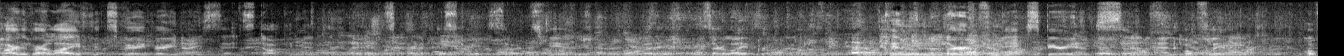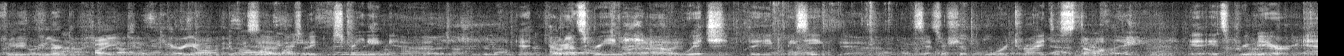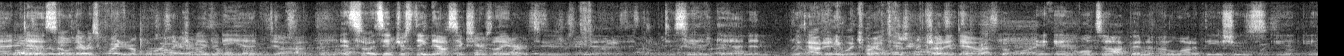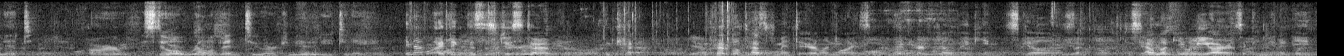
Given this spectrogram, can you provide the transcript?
part of our life. It's very, very nice that it's documented and it's part of history, so it's huge. But it was our life for a long time. We can learn from the experience and, and hopefully hopefully we learn to fight and carry on. It was, uh, there's a big screening uh, at, out on screen, uh, which the BC uh, censorship board tried to stop its premiere, and uh, so there was quite an uproar in the community. And uh, so it's interesting now, six years later, to to see it again, and without anyone trying to shut it down, it, it holds up, and a lot of the issues in, in it are still relevant to our community today. You know, I think this is just an incredible testament to Aerlyn Wise and her filmmaking skills and just how lucky we are as a community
